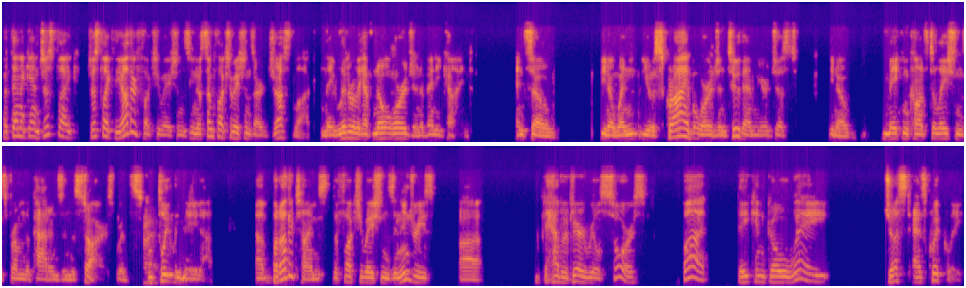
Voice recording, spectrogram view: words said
but then again, just like just like the other fluctuations, you know, some fluctuations are just luck and they literally have no origin of any kind. And so, you know, when you ascribe origin to them, you're just, you know, making constellations from the patterns in the stars, where it's right. completely made up. Uh, but other times, the fluctuations and injuries uh, have a very real source, but they can go away just as quickly.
